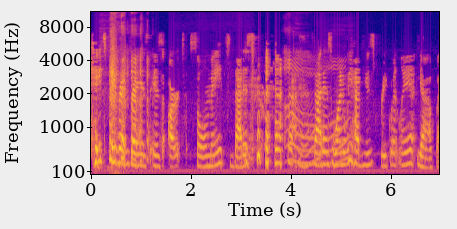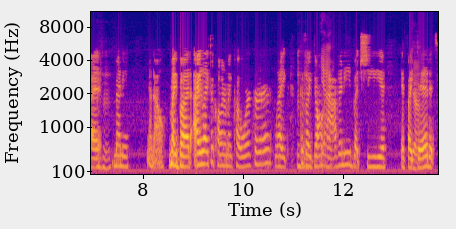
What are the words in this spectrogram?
Kate's favorite phrase is art soulmates. That is that is one we have used frequently. Yeah, but Mhm. many you know, my bud. I like to call her my coworker, like, because Mhm. I don't Yeah. have any, but she, if I Yeah. did, it's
